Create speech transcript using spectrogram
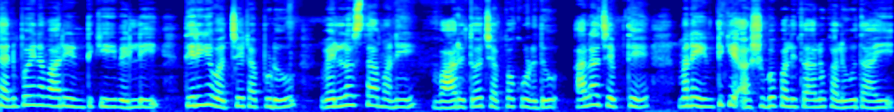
చనిపోయిన వారి ఇంటికి వెళ్ళి తిరిగి వచ్చేటప్పుడు ఇప్పుడు వెళ్ళొస్తామని వారితో చెప్పకూడదు. అలా చెప్తే మన ఇంటికి అశుభ ఫలితాలు కలుగుతాయి.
